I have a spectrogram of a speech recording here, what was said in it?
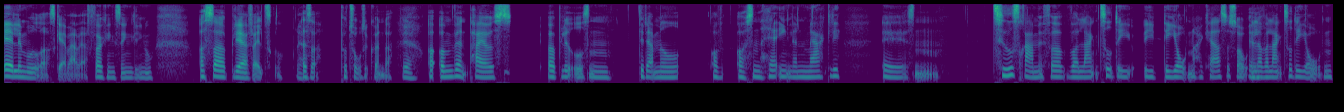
alle måder skal jeg bare være fucking single nu. Og så bliver jeg forelsket. Ja. Altså på to sekunder. Ja. Og omvendt har jeg også oplevet sådan det der med at, at sådan have en eller anden mærkelig øh, sådan tidsramme for, hvor lang tid det er, i, det er i orden at have kærestesorg, Ja. eller hvor lang tid det er i orden,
